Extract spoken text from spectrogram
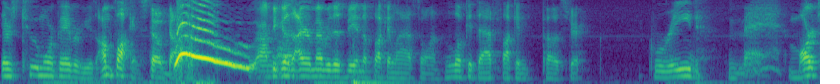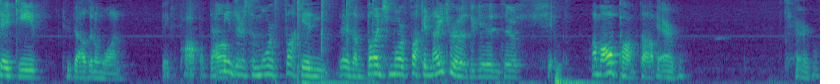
there's two more pay per views. I'm fucking stoked on Woo! I'm because not. I remember this being the fucking last one. Look at that fucking poster, greed. man. March eighteenth, two thousand and one. Big Papa. That means there's some more fucking. There's a bunch more fucking nitros to get into. shit. I'm all pumped up. Terrible. Terrible.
